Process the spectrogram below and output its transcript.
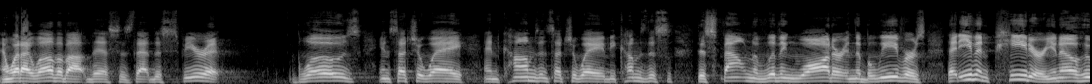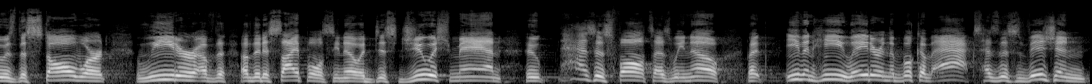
And what I love about this is that the Spirit blows in such a way and comes in such a way, it becomes this, this fountain of living water in the believers that even Peter, you know, who is the stalwart leader of the, of the disciples, you know, a, this Jewish man who has his faults, as we know, but even he later in the book of Acts has this vision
